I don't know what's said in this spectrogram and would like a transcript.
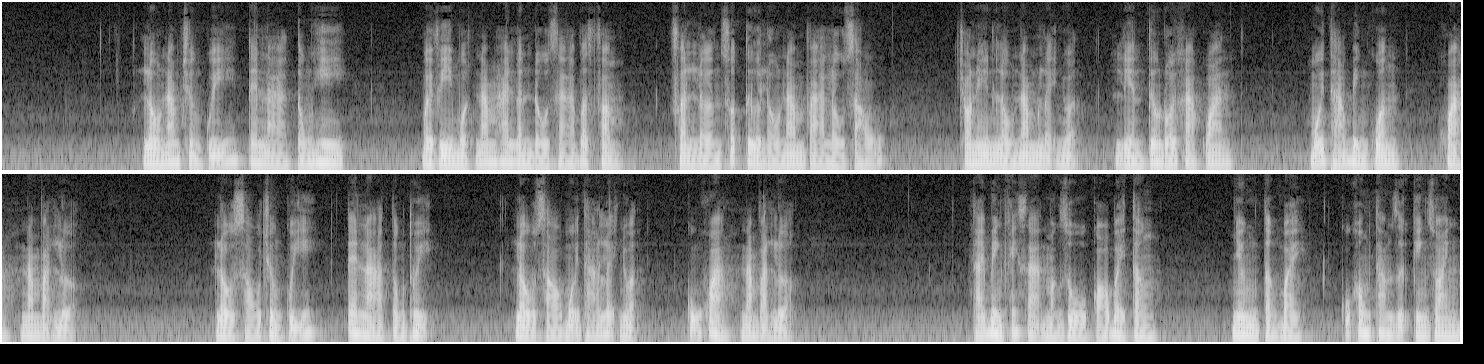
Lầu 5 trưởng quỹ, tên là Tống Hy. Bởi vì một năm hai lần đấu giá vật phẩm, Phần lớn xuất từ lầu 5 và lầu 6 Cho nên lầu 5 lợi nhuận liền tương đối khả quan. Mỗi tháng bình quân khoảng 5 vạn lượng. Lầu 6 trưởng quỹ, tên là Tống Thụy. Lầu 6 mỗi tháng lợi nhuận cũng khoảng 5 vạn lượng. Thái Bình khách sạn mặc dù có 7 tầng, Nhưng tầng 7 cũng không tham dự kinh doanh,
